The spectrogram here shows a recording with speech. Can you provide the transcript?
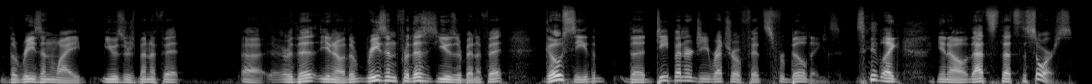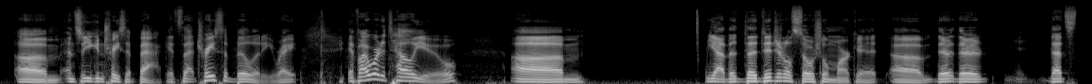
the reason why users benefit, uh, or the you know the reason for this user benefit, go see the the deep energy retrofits for buildings. like you know that's that's the source, um, and so you can trace it back. It's that traceability, right? If I were to tell you, um, yeah, the the digital social market, um, they're they're that's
